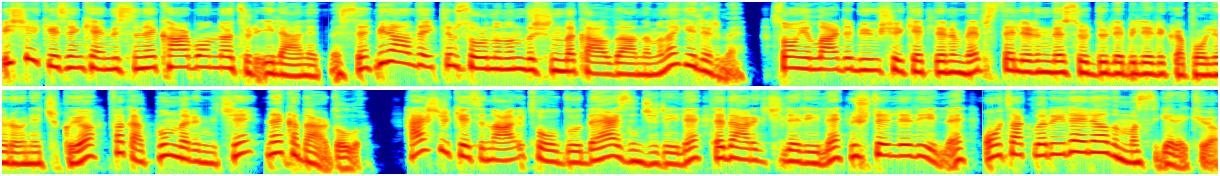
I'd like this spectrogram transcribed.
Bir şirketin kendisini karbon nötr ilan etmesi bir anda iklim sorununun dışında kaldığı anlamına gelir mi? Son yıllarda büyük şirketlerin web sitelerinde sürdürülebilirlik raporları öne çıkıyor fakat bunların içi ne kadar dolu? Her şirketin ait olduğu değer zinciriyle, tedarikçileriyle, müşterileriyle, ortaklarıyla ele alınması gerekiyor.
